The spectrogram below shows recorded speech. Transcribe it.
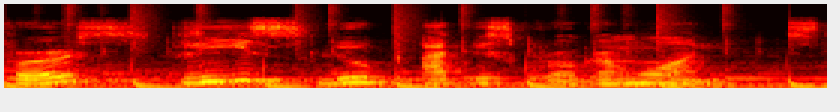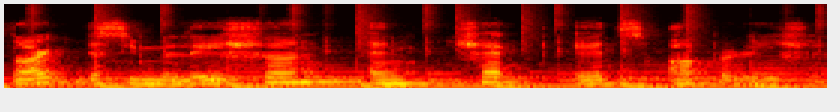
First, please look at this program 1. Start the simulation and check its operation.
